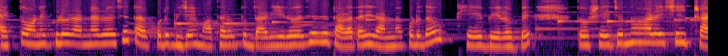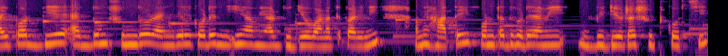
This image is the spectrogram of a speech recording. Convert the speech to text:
এক তো অনেকগুলো রান্না রয়েছে, তারপরে বিজয় মাথার উপর দাঁড়িয়ে রয়েছে যে তাড়াতাড়ি রান্না করে দাও, খেয়ে বেরোবে। তো সেই জন্য আর এই সেই ট্রাইপড দিয়ে একদম সুন্দর অ্যাঙ্গেল করে নিয়ে আমি আর ভিডিও বানাতে পারিনি। আমি হাতেই ফোনটা ধরে আমি ভিডিওটা শ্যুট করছি।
